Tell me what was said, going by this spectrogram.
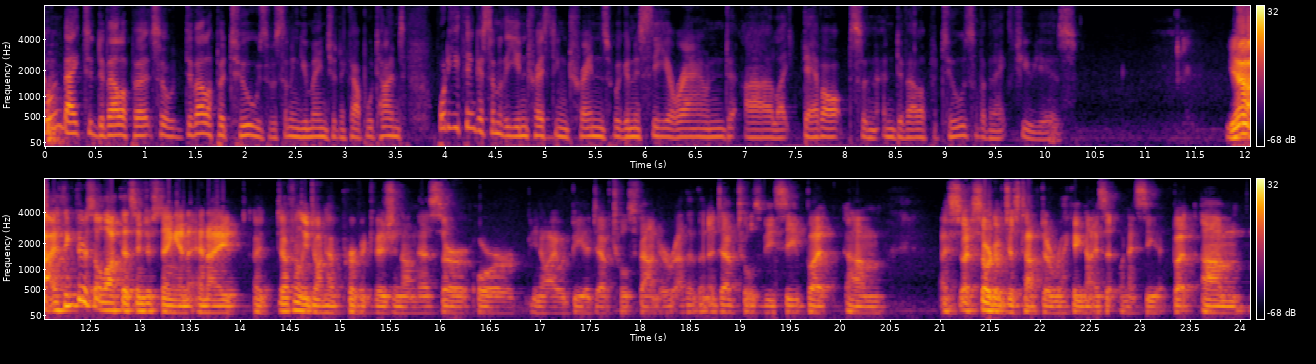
Going back to developer, so developer tools was something you mentioned a couple of times. What do you think are some of the interesting trends we're going to see around uh, like DevOps and, and developer tools over the next few years? Yeah, I think there's a lot that's interesting, and, and I, I definitely don't have perfect vision on this, or or you know I would be a DevTools founder rather than a DevTools VC, but um, I, I, sort of just have to recognize it when I see it. But um,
